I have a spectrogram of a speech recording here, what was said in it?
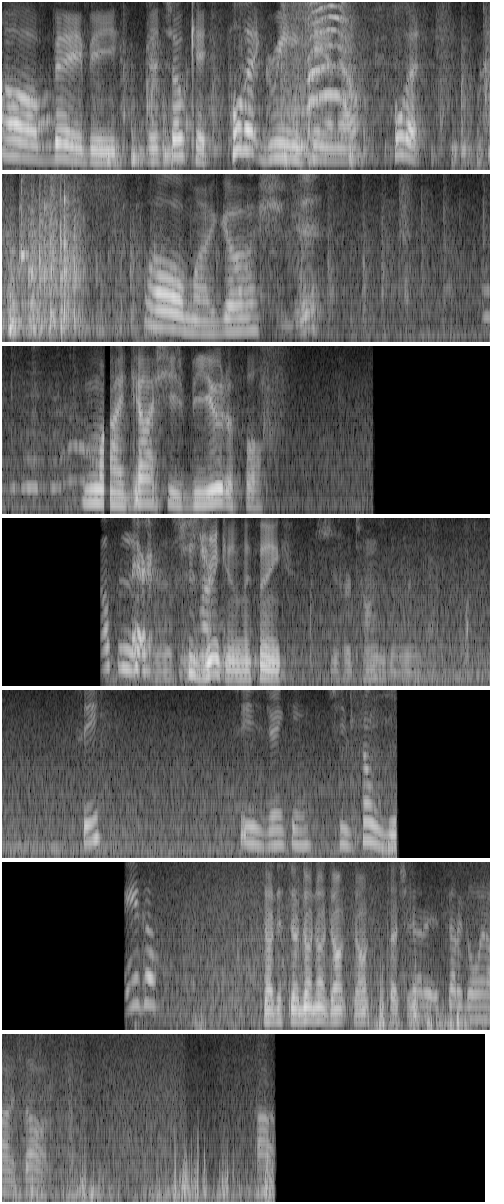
Oh, baby. It's okay. Pull that green can out. Pull that. Oh my gosh. Yeah. My gosh, she's beautiful. Mouth in there. Yeah, She's drinking, I think. She, her tongue's moving. See? She's drinking. She's so good. There you go. No, just don't, don't, don't, don't, don't touch It's it. gotta, it's gotta go in on its own.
